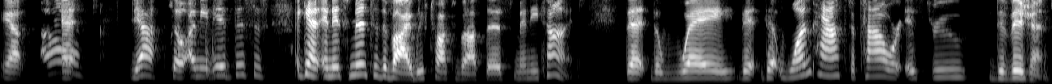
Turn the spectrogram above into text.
yeah. Oh, And- Yeah. So I mean, it this is again, and it's meant to divide. We've talked about this many times. That the way that that one path to power is through division.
